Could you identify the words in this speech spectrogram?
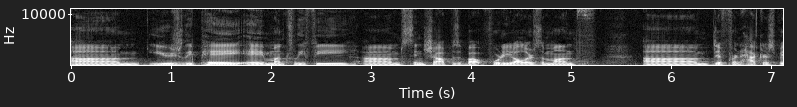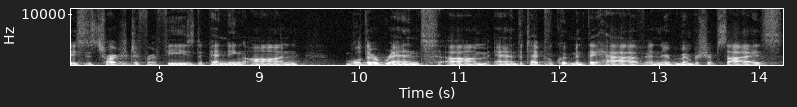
Um, usually pay a monthly fee. Um, SynShop is about $40 a month. Um, different hackerspaces charge different fees depending on well their rent um, and the type of equipment they have and their membership size.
